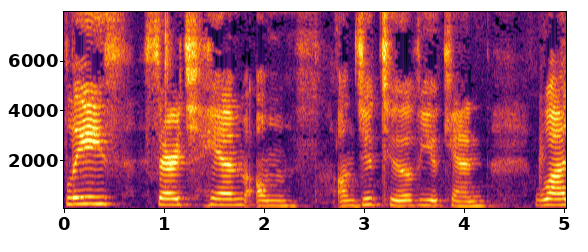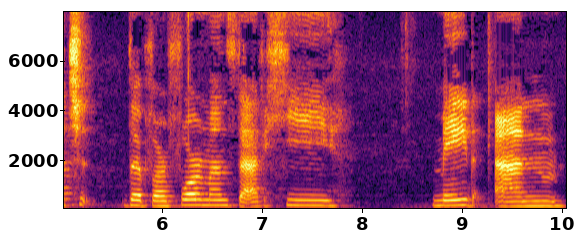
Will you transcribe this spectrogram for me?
please search him on on YouTube. You can watch the performance that he made and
